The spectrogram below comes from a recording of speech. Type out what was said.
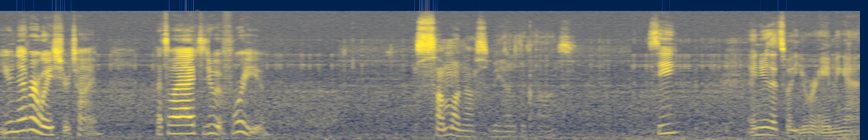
You never waste your time. That's why I have to do it for you. Someone has to be head of the class. See? I knew that's what you were aiming at.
